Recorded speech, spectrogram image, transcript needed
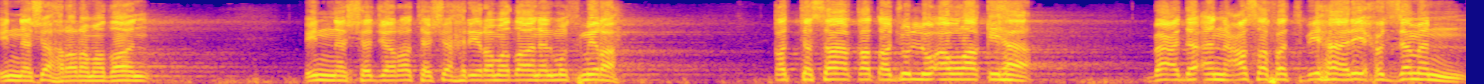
إن شهر رمضان إن شجرة شهر رمضان المثمرة قد تساقط جل أوراقها بعد أن عصفت بها ريح الزمن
